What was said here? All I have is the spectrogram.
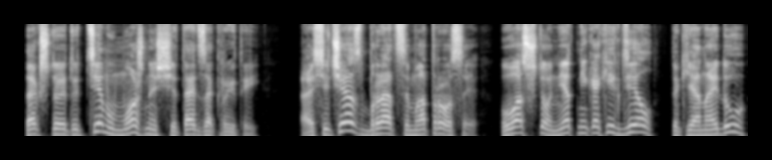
так что эту тему можно считать закрытой. А сейчас, братцы-матросы, у вас что, нет никаких дел? Так я найду.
